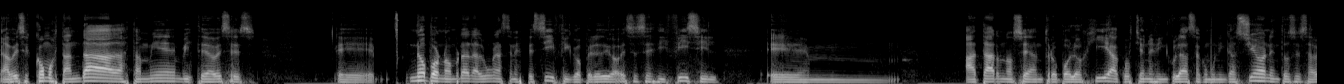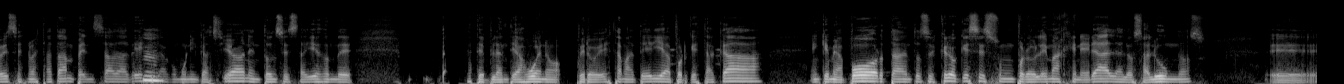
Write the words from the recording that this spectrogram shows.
a veces cómo están dadas también, viste, a veces, eh, no por nombrar algunas en específico, pero digo, a veces es difícil em, atar, no sé, antropología a cuestiones vinculadas a comunicación, entonces a veces no está tan pensada desde mm. la comunicación, entonces ahí es donde te planteas, bueno, pero esta materia, ¿por qué está acá? ¿En qué me aporta? Entonces creo que ese es un problema general a los alumnos. Eh,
